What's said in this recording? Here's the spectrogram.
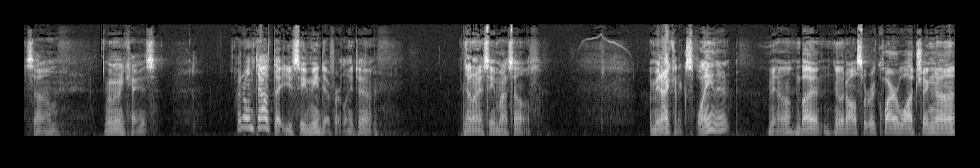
So, in any case, I don't doubt that you see me differently too than I see myself. I mean, I could explain it, know, but it would also require watching uh,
